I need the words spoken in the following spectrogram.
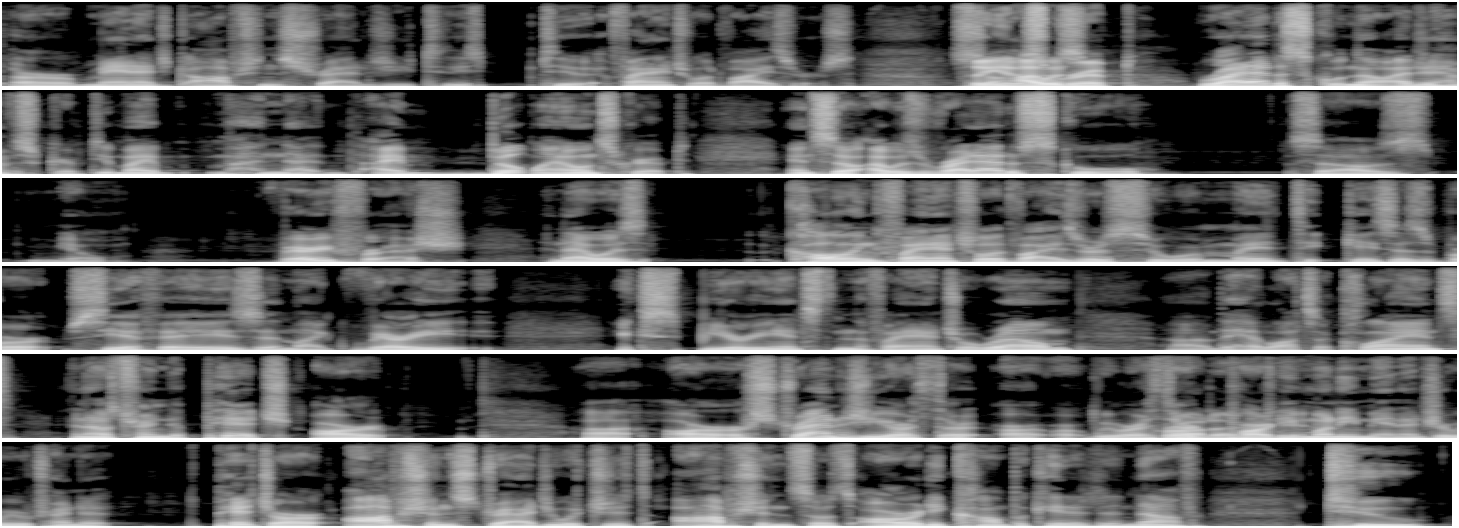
our managed option strategy to these to financial advisors. so, you had I a was script right out of school. No, I didn't have a script. My, my I built my own script, and so I was right out of school. So I was, you know, very fresh, and I was calling financial advisors who were in many t- cases were CFAs and like very experienced in the financial realm. Uh, they had lots of clients, and I was trying to pitch our uh, our, our strategy. Our, thir- our, our- we were a Product, third party yeah. money manager. We were trying to pitch our option strategy, which is options, so it's already complicated enough to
